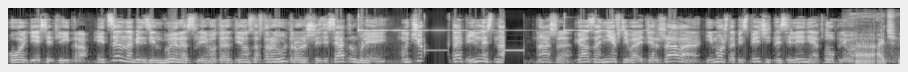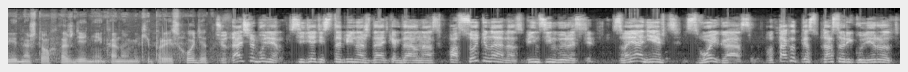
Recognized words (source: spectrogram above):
по 10 литров. И цены на бензин выросли. Вот этот 92-й ультра уже 60 рублей. Ну чё, стабильность на Наша газонефтевая держава не может обеспечить население топливом. Очевидно, что охлаждение экономики происходит. Что, дальше будем сидеть и стабильно ждать, когда у нас по сотню, наверное, бензин вырастет? Своя нефть, свой газ. Вот так вот государство регулирует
